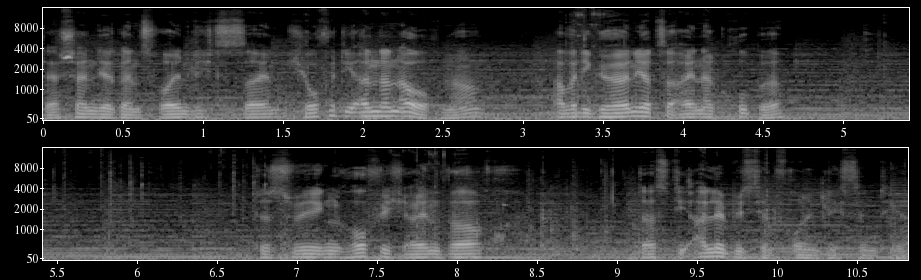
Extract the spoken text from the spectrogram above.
Der scheint ja ganz freundlich zu sein. Ich hoffe, die anderen auch, ne? Aber die gehören ja zu einer Gruppe. Deswegen hoffe ich einfach, dass die alle ein bisschen freundlich sind hier.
